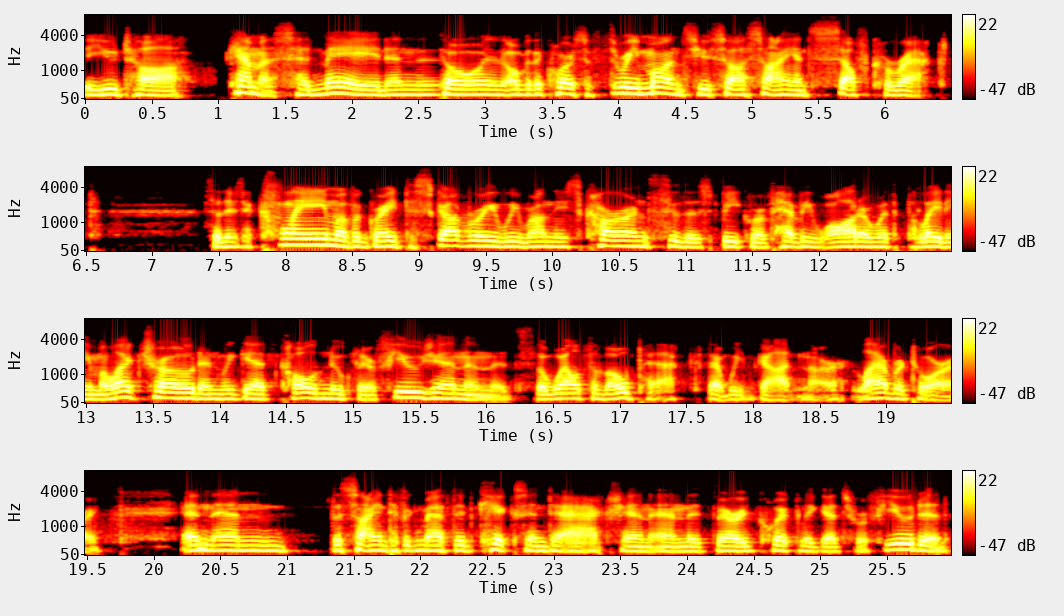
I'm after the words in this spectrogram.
the Utah chemists had made. And so, over the course of three months, you saw science self correct. So, there's a claim of a great discovery. We run these currents through this beaker of heavy water with palladium electrode, and we get cold nuclear fusion, and it's the wealth of OPEC that we've got in our laboratory and then the scientific method kicks into action and it very quickly gets refuted.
